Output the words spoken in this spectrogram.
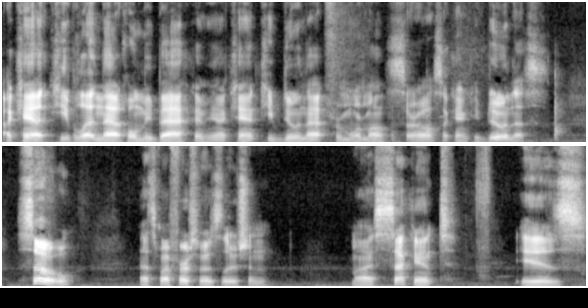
I can't keep letting that hold me back. I mean, I can't keep doing that for more months or else I can't keep doing this. So, that's my first resolution. My second is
